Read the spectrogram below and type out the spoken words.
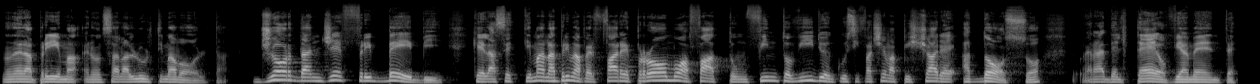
non è la prima e non sarà l'ultima volta. Jordan Jeffrey Baby, che la settimana prima per fare promo ha fatto un finto video in cui si faceva pisciare addosso, era del tè ovviamente,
